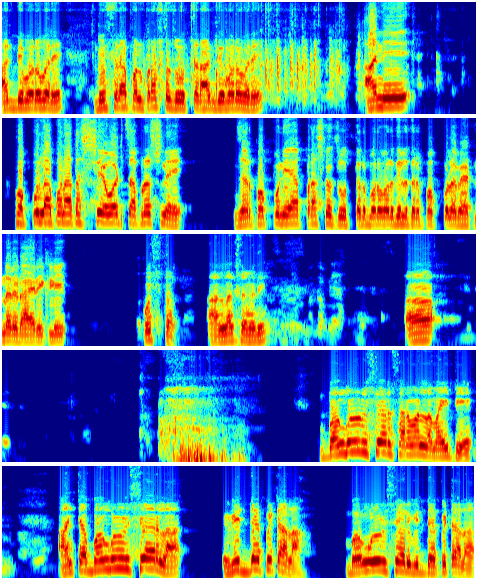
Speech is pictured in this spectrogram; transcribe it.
अगदी बरोबर आहे. दुसऱ्या पण प्रश्नाचं उत्तर अगदी बरोबर आहे. आणि पप्पूला पण आता शेवटचा प्रश्न आहे. जर पप्पूने या प्रश्नाचं उत्तर बरोबर दिलं तर पप्पूला भेटणार आहे डायरेक्टली पुस्तक. आलं लक्षामध्ये अं, बंगळुरू शहर सर्वांना माहिती आहे. आणि त्या बंगळुरू शहरला विद्यापीठाला बंगळुरू शहर विद्यापीठाला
